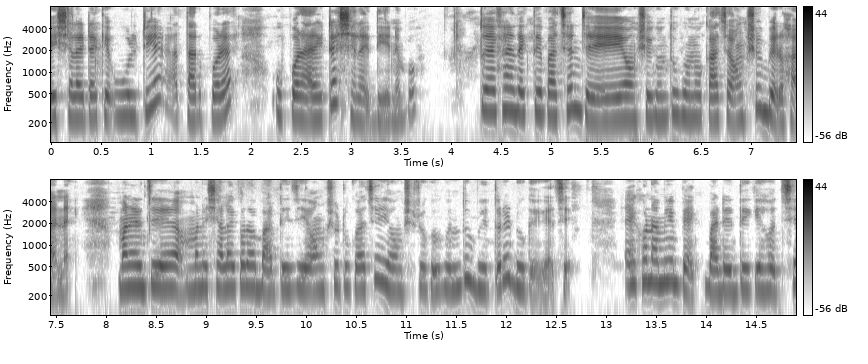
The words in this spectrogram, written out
এই সেলাইটাকে উল্টিয়ে আর তারপরে উপর আরেকটা সেলাই দিয়ে নেব। তো এখানে দেখতে পাচ্ছেন যে, এই অংশে কিন্তু কোনো কাঁচা অংশ বের হয় নাই। মানে যে মানে সেলাই করা বাটি যে অংশটুকু আছে, এই অংশটুকু কিন্তু ভিতরে ঢুকে গেছে। এখন আমি ব্যাক পার্টের দিকে হচ্ছে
